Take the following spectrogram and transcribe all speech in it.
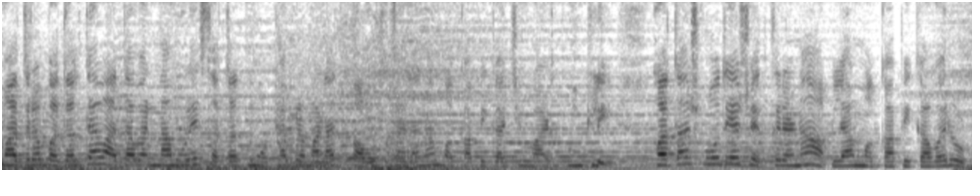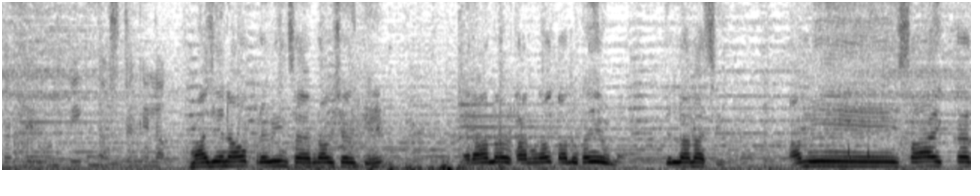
मात्र बदलत्या वातावरणामुळे सतत मोठ्या प्रमाणात पाऊस झाल्यानं मका पिकाची वाढ खुंटली. हताश होत या शेतकऱ्यानं आपल्या मका पिकावर रोटर फिरवून पीक नष्ट केलं. माझे नाव प्रवीण साहेबराव शेळके राहणार ठाणगाव तालुका येवला जिल्हा नाशिक. आम्ही सहा एकर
